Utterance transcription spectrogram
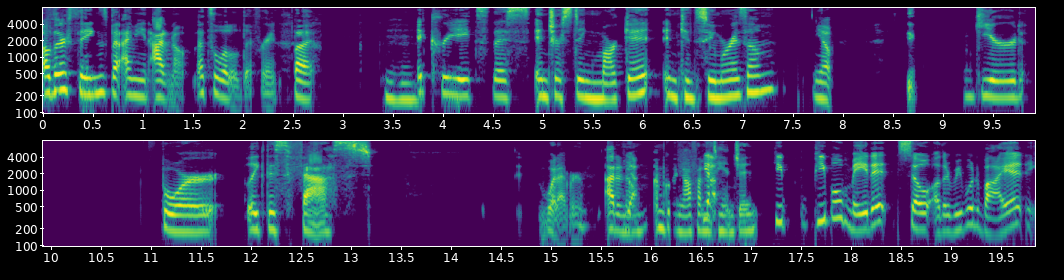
other things, but I mean, I don't know. That's a little different. But Mhm. it creates this interesting market in consumerism. Yep. Geared for like this fast. Whatever. I don't know. Yeah. I'm going off on Yeah. a tangent. Pe- people made it so other people would buy it, and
